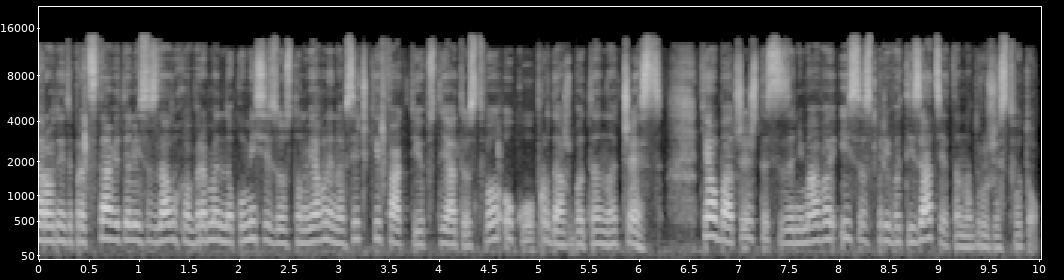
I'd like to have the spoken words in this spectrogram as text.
Народните представители създадоха временна комисия за установяване на всички факти и обстоятелства около продажбата на ЧЕС. Тя обаче ще се занимава и с приватизацията на дружеството.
